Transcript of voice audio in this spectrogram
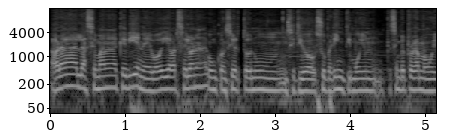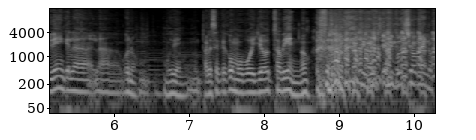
Ahora la semana que viene voy a Barcelona, un concierto en un sitio súper íntimo y un- que siempre programa muy bien, que la, la- bueno, muy bien. Parece que como voy yo está bien, ¿no? ni, mucho, ni mucho menos.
